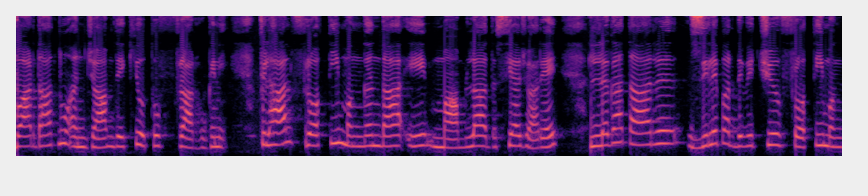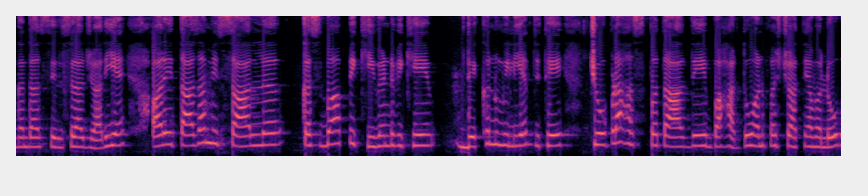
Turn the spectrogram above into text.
ਵਾਰਦਾਤ ਨੂੰ ਅੰਜਾਮ ਦੇ ਕੇ ਉੱਥੋਂ ਫਰਾਰ ਹੋ ਗਏ ਨੇ। ਫਿਲਹਾਲ ਫਰੋਤੀ ਮੰਗਣ ਦਾ ਇਹ ਮਾਮਲਾ ਦੱਸਿਆ ਜਾ ਰਿਹਾ ਹੈ। ਲਗਾਤਾਰ ਜ਼ਿਲ੍ਹੇ ਭਰ ਦੇ ਵਿੱਚ ਫਰੌਤੀ ਮੰਗਣ ਦਾ ਸਿਲਸਿਲਾ ਜਾਰੀ ਹੈ ਔਰ ਇਹ ਤਾਜ਼ਾ ਮਿਸਾਲ ਕਸਬਾ ਭਿੱਖੀਵਿੰਡ ਵਿਖੇ ਦੇਖਣ ਨੂੰ ਮਿਲੀ ਹੈ, ਜਿੱਥੇ ਚੋਪੜਾ ਹਸਪਤਾਲ ਦੇ ਬਾਹਰ ਦੋ ਅਣਪਛਾਤਿਆਂ ਵੱਲੋਂ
